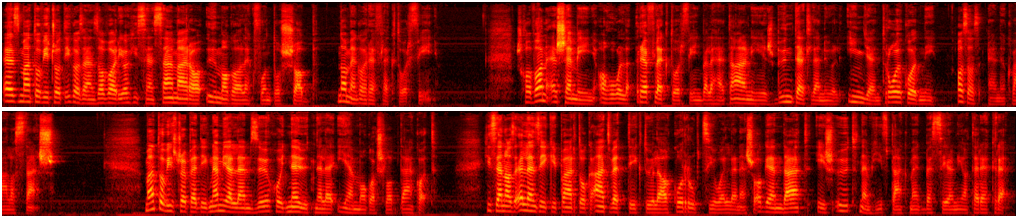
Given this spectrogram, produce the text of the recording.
Ez Matovicsot igazán zavarja, hiszen számára ő maga a legfontosabb, na meg a reflektorfény. S ha van esemény, ahol reflektorfénybe lehet állni és büntetlenül, ingyen trollkodni, azaz elnökválasztás. Mátovicsra pedig nem jellemző, hogy ne ütne le ilyen magas labdákat. Hiszen az ellenzéki pártok átvették tőle a korrupció ellenes agendát, és őt nem hívták meg beszélni a terekre.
